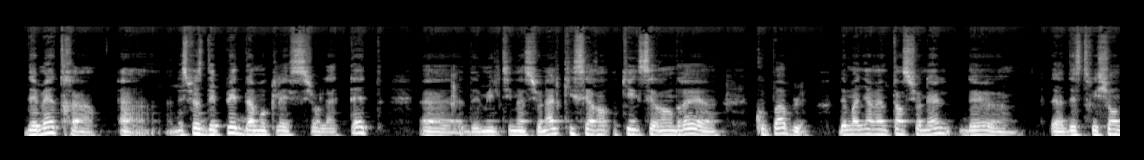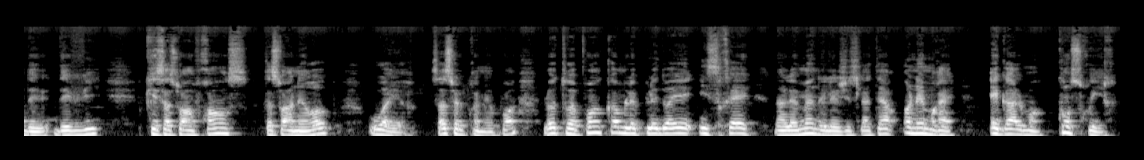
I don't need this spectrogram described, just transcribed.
de mettre un, un, une espèce d'épée de Damoclès sur la tête euh, des multinationales qui se, qui se rendraient euh, coupables de manière intentionnelle de, euh, de la destruction des, des vies, que ce soit en France, que ce soit en Europe ou ailleurs. Ça, c'est le premier point. L'autre point, comme le plaidoyer y serait dans les mains des législateurs, on aimerait également construire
